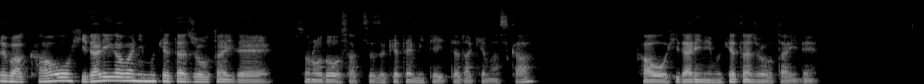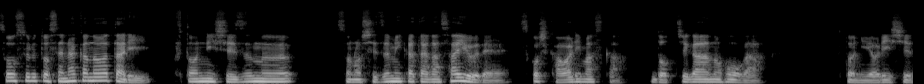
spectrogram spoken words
では顔を左側に向けた状態でその動作続けてみていただけますか？顔を左に向けた状態で。そうすると背中のあたり、布団に沈む、その沈み方が左右で少し変わりますか？どっち側の方が布団により沈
